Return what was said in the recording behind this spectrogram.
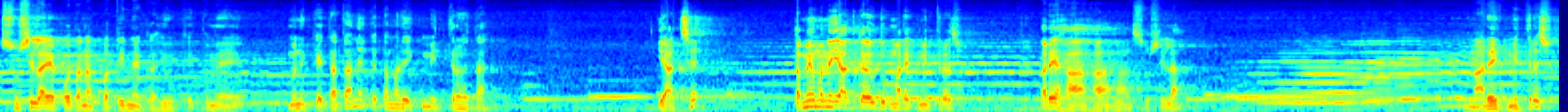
સુશીલાએ પોતાના પતિને કહ્યું કે તમે મને કહેતા હતા ને કે તમારે એક મિત્ર હતા. યાદ છે? તમે મને યાદ કરાવ્યું હતું કે મારા એક મિત્ર છે? અરે હા હા હા, સુશીલા. મારે એક મિત્ર છે.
